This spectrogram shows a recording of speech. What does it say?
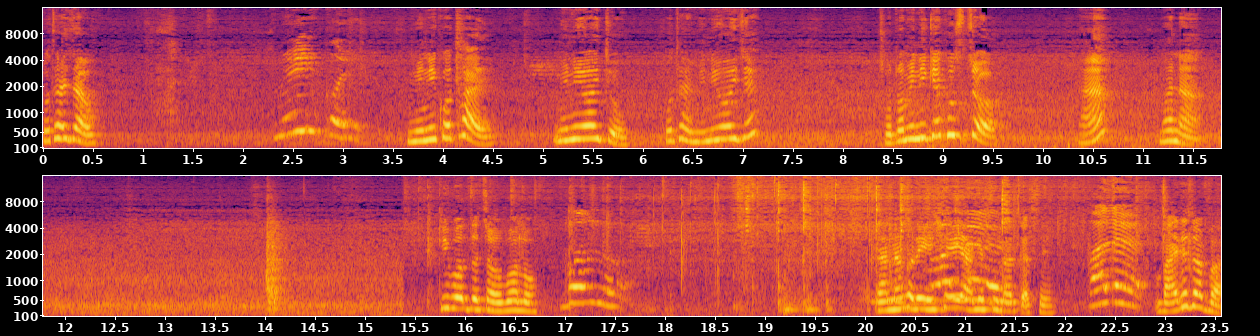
কোথায় যাও? মিনি কোথায়? মিনি ওই তো। কোথায়? মিনি ওই যে? ছোট মিনিকে খুঁজছো? হ্যাঁ? না কি বলতে চাও বলো। রান্নাঘরে এসেই আগে চুলার কাছে। বাইরে যাবা?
